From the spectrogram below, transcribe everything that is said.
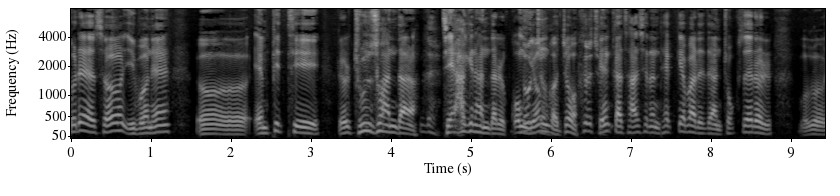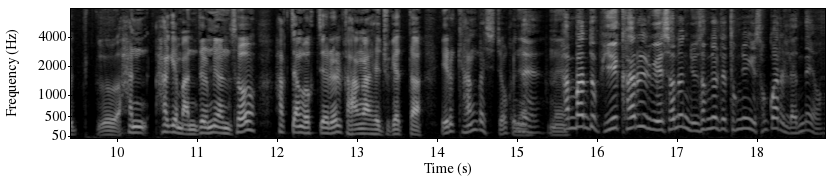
그래서 이번에 어 NPT를 준수한다, 네. 재확인한다를 꼭 넣은 거죠. 그렇죠. 그러니까 사실은 핵 개발에 대한 족쇄를 어, 그한 하게 만들면서 확장 억제를 강화해 주겠다 이렇게 한 것이죠. 그냥. 네. 네. 한반도 비핵화를 위해서는 윤석열 대통령이 성과를 냈네요.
